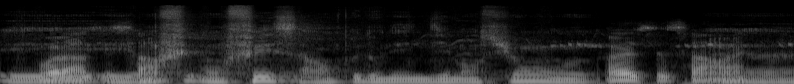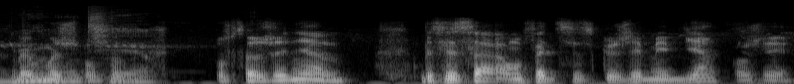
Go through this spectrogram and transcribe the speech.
Et, voilà, et on, fait, on, fait, ça. On peut donner une dimension. Euh, ouais, c'est ça. Ouais. Euh, ben moi, je trouve ça, je trouve ça génial. Mais c'est ça, en fait, c'est ce que j'aimais bien quand j'ai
